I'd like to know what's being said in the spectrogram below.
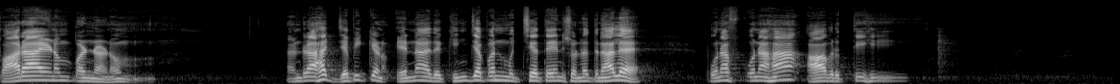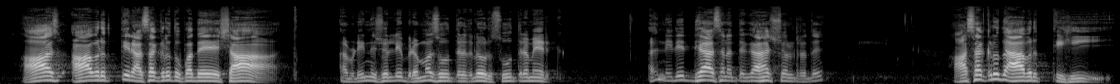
பாராயணம் பண்ணணும். நன்றாக ஜபிக்கணும். ஏன்னா அது கிஞ்சப்பன் முச்சத்தேன்னு சொன்னதுனால புனப்புனா ஆவருத்தி. ஆஸ் ஆவருத்தி ரசகிருத் உபதேசாத் அப்படின்னு சொல்லி பிரம்மசூத்திரத்தில் ஒரு சூத்திரமே இருக்குது அது நிதித்தியாசனத்துக்காக சொல்கிறது அசகிருத் ஆவருத்திஹி.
